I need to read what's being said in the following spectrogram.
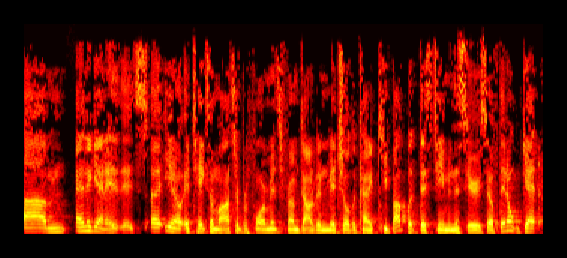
Um, and again, it, it's, uh, you know, it takes a monster performance from Donovan Mitchell to kind of keep up with this team in the series. So if they don't get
